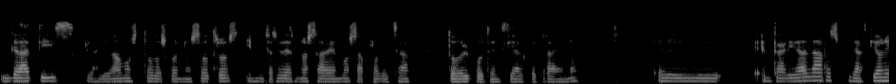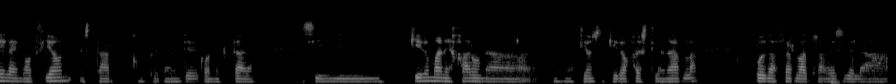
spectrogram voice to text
gratis, que la llevamos todos con nosotros y muchas veces no sabemos aprovechar todo el potencial que trae. en realidad la respiración y la emoción están completamente conectada. Si quiero manejar una emoción, si quiero gestionarla, puedo hacerlo a través de la,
